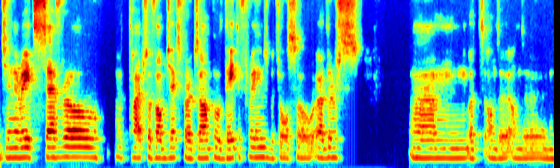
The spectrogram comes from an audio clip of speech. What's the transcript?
generate several uh, types of objects for example data frames but also others. Um, but on the on the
